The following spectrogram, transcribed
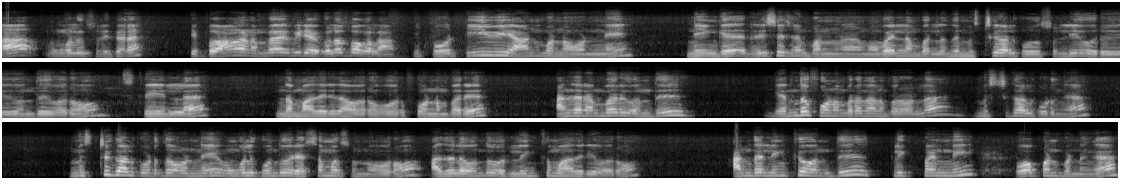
நான் உங்களுக்கு சொல்லித்தரேன். இப்போ வாங்க நம்ம வீடியோக்குள்ளே போகலாம். இப்போது டிவி ஆன் பண்ண உடனே நீங்கள் ரிஜிஸ்ட்ரேஷன் பண்ண மொபைல் நம்பர்லேருந்து மிஸ்டு கால் கொடுக்க சொல்லி ஒரு இது வந்து வரும் ஸ்க்ரீனில் இந்த மாதிரி தான் வரும் ஒரு ஃபோன் நம்பரு அந்த நம்பருக்கு வந்து எந்த ஃபோன் நம்பராக இருந்தாலும் பரவாயில்ல மிஸ்டு கால் கொடுங்க. மிஸ்டு கால் கொடுத்த உடனே உங்களுக்கு வந்து ஒரு எஸ்எம்எஸ் ஒன்று வரும். அதில் வந்து ஒரு லிங்க் மாதிரி வரும். அந்த லிங்க்கை வந்து கிளிக் பண்ணி ஓப்பன் பண்ணுங்கள்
